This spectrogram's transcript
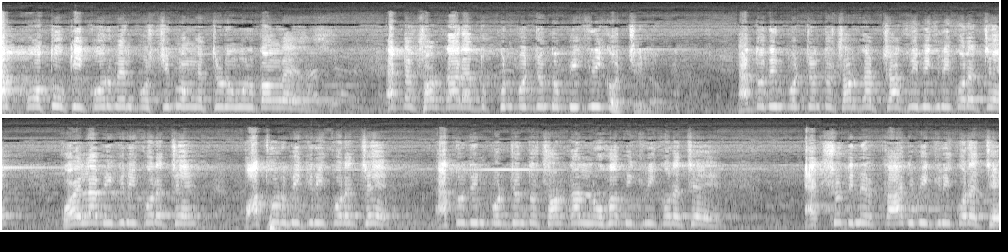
আর কত কি করবেন পশ্চিমবঙ্গের তৃণমূল কংগ্রেস? একটা সরকার এতক্ষণ পর্যন্ত বিক্রি করছিল। এতদিন পর্যন্ত সরকার চাকরি বিক্রি করেছে, কয়লা বিক্রি করেছে, পাথর বিক্রি করেছে, এতদিন পর্যন্ত সরকার লোহা বিক্রি করেছে, একশো দিনের কাজ বিক্রি করেছে,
